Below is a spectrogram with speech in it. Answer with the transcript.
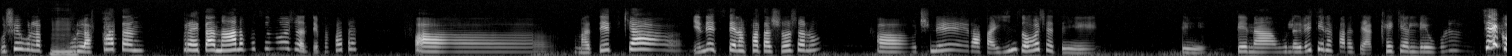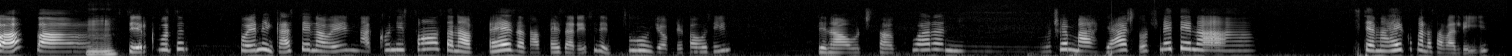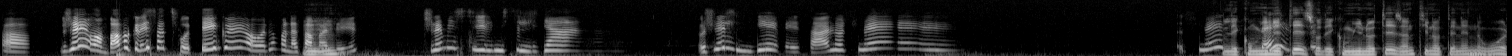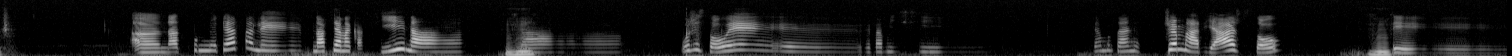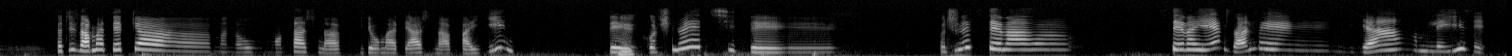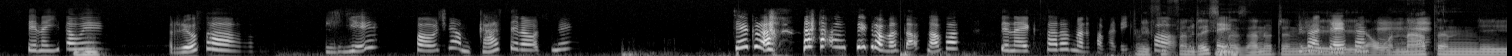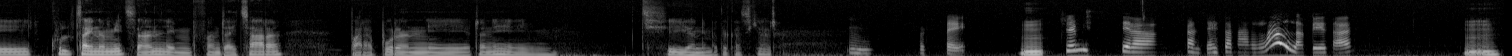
Ohatra hoe olona fantany, mpiray tanàna fotsiny ohatra dia efa fantany fa matetika, eny e, tsy tena fantatro loatra aloha fa ohatra ny hoe raha vahiny izao ohatra dia dia tena olona hoe tena faran'izay akaiky an'ilay olona. Tsy haiko an, fa fijeriko fotsiny. Fa hoe ny gasy tena hoe na connaissance na avy taiza na avy taiza rehetra dia tonga eo amin'ilay fahoriana. Dia na ohatr'izany koa ara ny ohatra hoe mariage izao ohatran'ny hoe tena tsy tena haiko manazava ilay izy fa ohatran'ny hoe eo am-bavako ilay izy fa tsy voatendriko hoe ahoana manazava ilay izy. Ohatran'ny hoe misy misy lien ohatran'ny hoe lié be izany ohatran'ny hoe. Le communauté sao de communauté zany tianao tenenina ohatra? Na communauté aza le na fianakaviana na ohatra zao hoe rehefa misy inona moa zany e, ohatra hoe mariage zao de satria za matetika manao montage-na vidéo mariage-na vahiny. dia ohatry ny hoe tsy dia ohatry ny hoe tsy tena tsy tena heno izany ilay lien amin'ilay izy e, tsy tena hita hoe reo fa lié fa ohatry ny hoe amin'ny gasy tena ohatry ny hoe tsy haiko raha tsy haiko raha mazava na fa tsy tena haiko tsara ny manazava an'ilay izy fa ohatry izay. Ny fifandraisana izany ohatran'ny hoe ao anatin'ny kolontsaina mihitsy izany ilay mifandray tsara Par rapport an'ny ohatran'ny hoe tsy any Madagasikara. Hum, ohatr'izay. Hum. Ohatran'ny hoe misy tena fifandraisana lalina be izany. Hum.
